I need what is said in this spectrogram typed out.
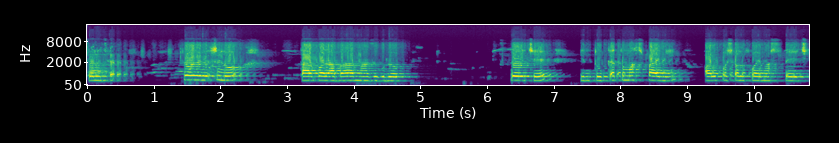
চলে চলে গেছিল। তারপর আবার মাছগুলো পেয়েছে কিন্তু কত মাছ পাইনি, অল্প স্বল্প মাছ পেয়েছি।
